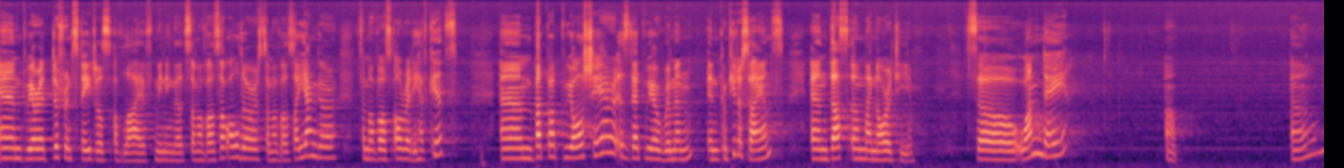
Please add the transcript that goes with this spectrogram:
and we are at different stages of life, meaning that some of us are older, some of us are younger, some of us already have kids. Um, but what we all share is that we are women in computer science and thus a minority. So one day, oh, um,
